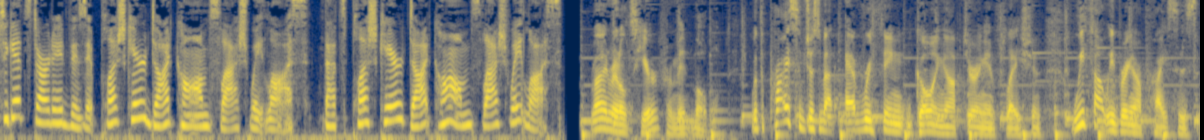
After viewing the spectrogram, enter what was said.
To get started, visit plushcare.com slash weight loss. That's plushcare.com slash weight loss. Ryan Reynolds here from Mint Mobile. With the price of just about everything going up during inflation, we thought we'd bring our prices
